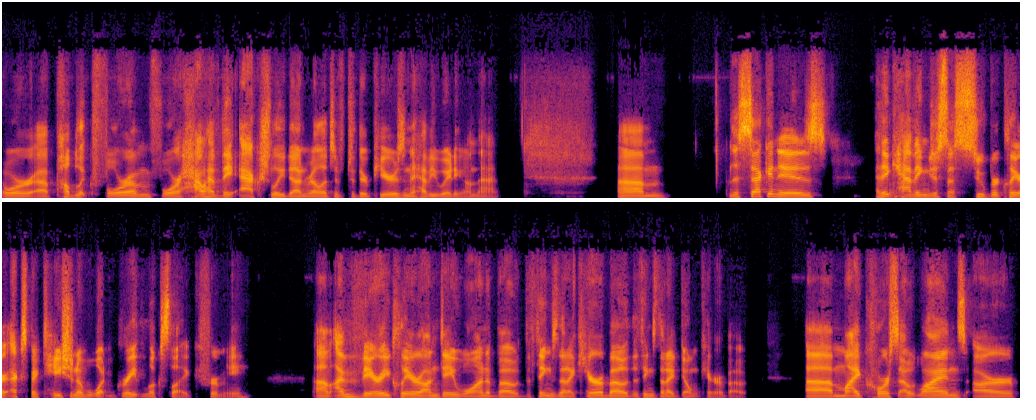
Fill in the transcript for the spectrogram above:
or a public forum for how have they actually done relative to their peers and a heavy weighting on that. Um the second is i think having just a super clear expectation of what great looks like for me um, I'm very clear on day one about the things that I care about, the things that I don't care about. Uh, my course outlines are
